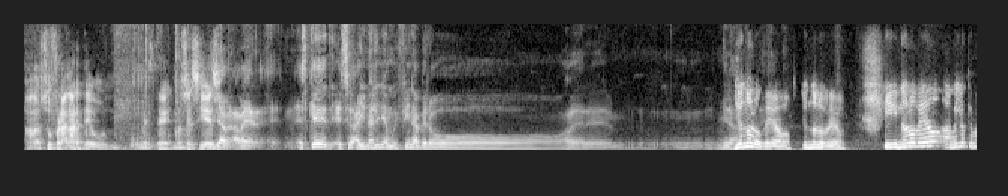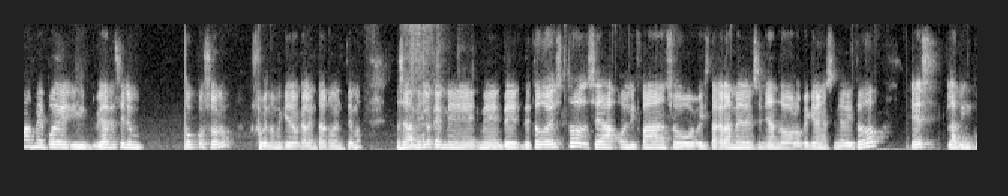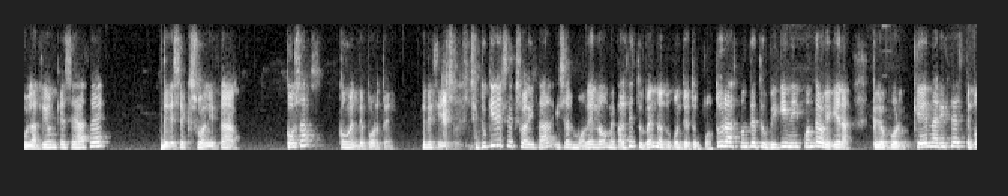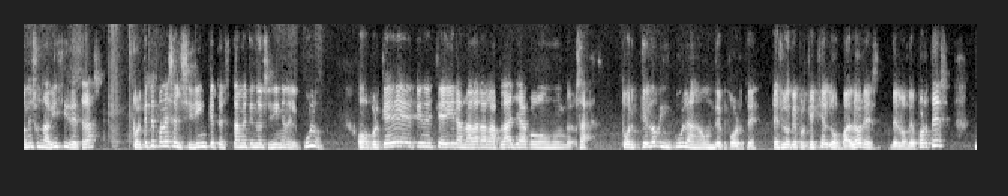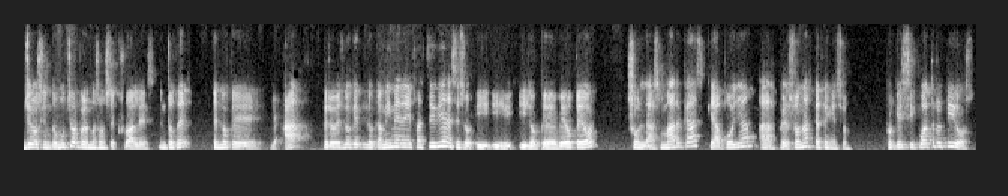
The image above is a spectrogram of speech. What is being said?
a sufragarte un, un este, no sé si es. Ya, a ver, es que eso- hay una línea muy fina, pero. A ver. eh, mira. Yo no lo ya- veo, yo no lo veo. Y no lo veo, a mí lo que más me puede, y voy a decir un poco solo, porque no me quiero calentar con el tema. O sea, a mí lo que me, me- de, de todo esto, sea OnlyFans o Instagramer enseñando lo que quieran enseñar y todo, es la vinculación que se hace de sexualizar cosas con el deporte. Es decir, es. si tú quieres sexualizar y ser modelo, me parece estupendo. Tú ponte tus posturas, ponte tus bikinis, ponte lo que quieras. Pero ¿por qué narices te pones una bici detrás? ¿Por qué te pones el sillín que te está metiendo el sillín en el culo? ¿O por qué tienes que ir a nadar a la playa con... O sea, ¿por qué lo vinculan a un deporte? Es lo que... Porque es que los valores de los deportes, yo lo siento mucho, pero no son sexuales. Entonces, es lo que... Ya, pero es lo que, lo que a mí me fastidia es eso. Y, y, y lo que veo peor son las marcas que apoyan a las personas que hacen eso. Porque si cuatro tíos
